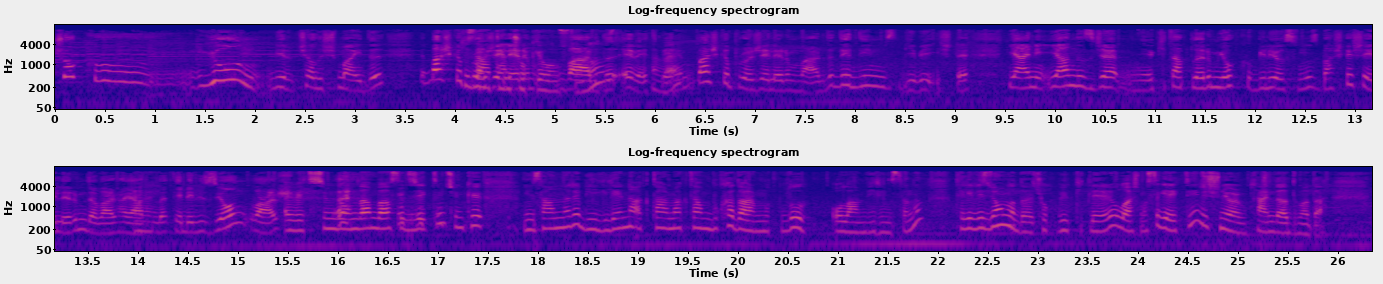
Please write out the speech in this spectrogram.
çok e, yoğun bir çalışmaydı. Başka Ki projelerim vardı. Evet, Evet. benim. Başka projelerim vardı. Dediğim gibi işte yani yalnızca e, kitaplarım yok biliyorsunuz. Başka şeylerim de var hayatımda. Televizyon var. Evet şimdi ondan bahsedecektim çünkü insanlara bilgilerini aktarmaktan bu kadar mutlu olan bir insanın televizyonla da çok büyük kitlelere ulaşması gerektiğini düşünüyorum kendi adıma da.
